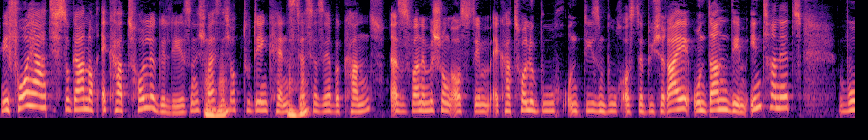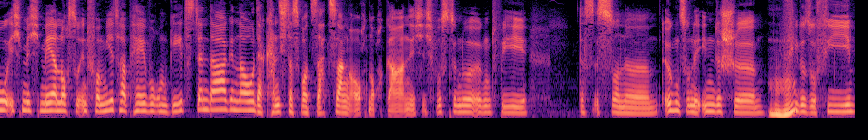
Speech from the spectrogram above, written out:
Nee, vorher hatte ich sogar noch Eckhart Tolle gelesen. Ich mhm. weiß nicht, ob du den kennst, mhm. der ist ja sehr bekannt. Also es war eine Mischung aus dem Eckhart Tolle Buch und diesem Buch aus der Bücherei und dann dem Internet wo ich mich mehr noch so informiert habe, hey, worum geht's denn da genau? Da kann ich das Wort Satsang auch noch gar nicht. Ich wusste nur irgendwie, das ist so eine, irgend so eine indische mhm. Philosophie.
